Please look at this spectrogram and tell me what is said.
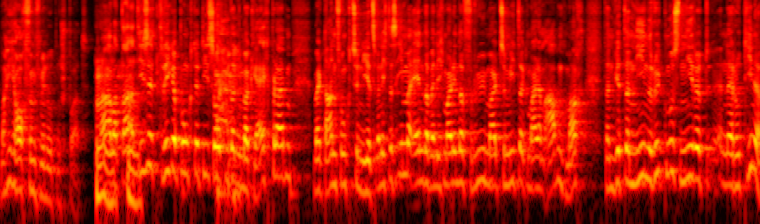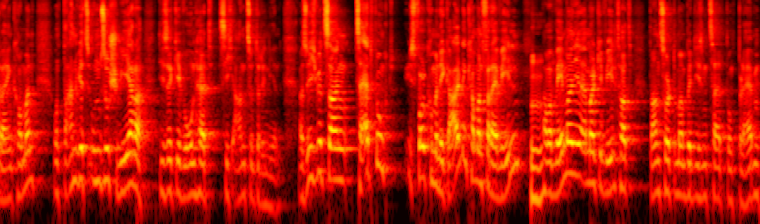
mache ich auch fünf Minuten Sport. Ja, mhm. aber da, mhm. diese Triggerpunkte, die sollten dann immer gleich bleiben, weil dann funktioniert es. Wenn ich das immer ändere, wenn ich mal in der Früh, mal zum Mittag, mal am Abend mache, dann wird da nie ein Rhythmus, nie eine Routine reinkommen und dann wird es umso schwerer, diese Gewohnheit sich anzutrainieren. Also ich würde sagen, Zeitpunkt ist vollkommen egal, den kann man frei wählen, mhm. aber wenn man ihn einmal gewählt hat, dann sollte man bei diesem Zeitpunkt bleiben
